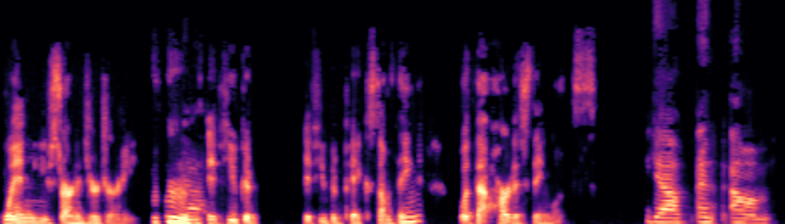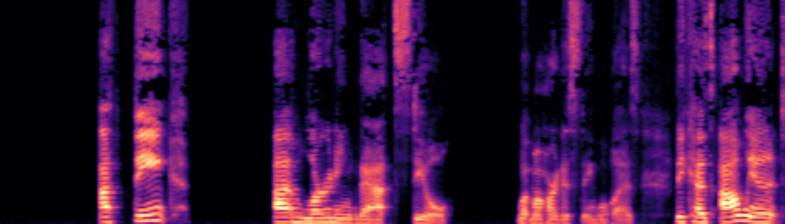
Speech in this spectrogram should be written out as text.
when mm. you started your journey. Yeah. If you could, if you could pick something, what that hardest thing was. Yeah, and um, I think I'm learning that still what my hardest thing was because I went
